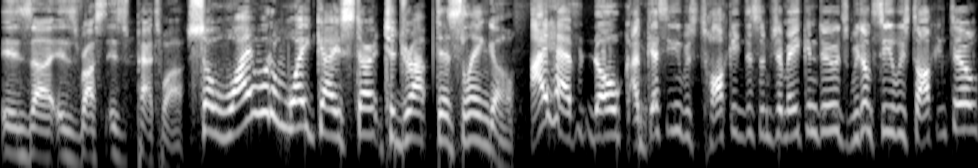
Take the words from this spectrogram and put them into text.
is uh, is Rust is patois. So why would a white guy start to drop this lingo? I have no. I'm guessing he was talking to some Jamaican dudes. We don't see who he's talking to,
